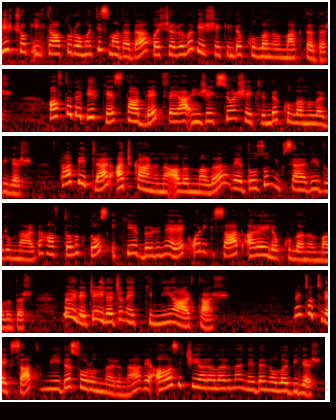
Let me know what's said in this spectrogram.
birçok iltihaplı romatizmada da başarılı bir şekilde kullanılmaktadır. Haftada bir kez tablet veya enjeksiyon şeklinde kullanılabilir. Tabletler aç karnına alınmalı ve dozun yükseldiği durumlarda haftalık doz ikiye bölünerek 12 saat arayla kullanılmalıdır. Böylece ilacın etkinliği artar. Metotrexat mide sorunlarına ve ağız içi yaralarına neden olabilir.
